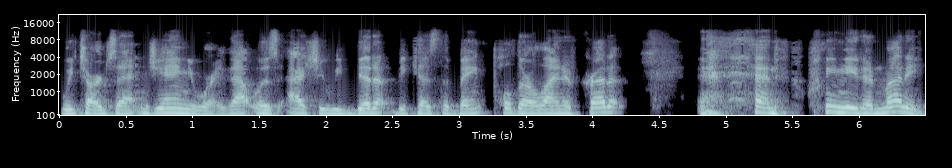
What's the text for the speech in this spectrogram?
We charged that in January. That was actually, we did it because the bank pulled our line of credit and we needed money.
